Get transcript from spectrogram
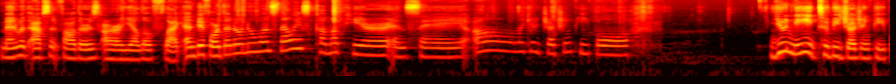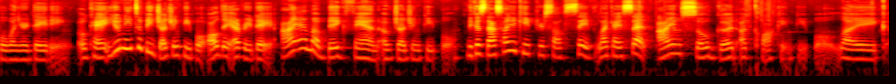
Men with absent fathers are a yellow flag. And before the no nuance Nellies come up here and say, oh, like you're judging people. You need to be judging people when you're dating, okay? You need to be judging people all day, every day. I am a big fan of judging people because that's how you keep yourself safe. Like I said, I am so good at clocking people. Like,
